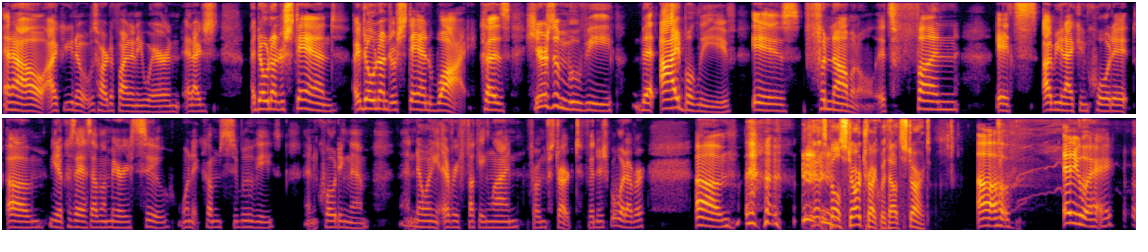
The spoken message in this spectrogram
and how I you know it was hard to find anywhere, and and I just I don't understand. I don't understand why. Because here's a movie that I believe is phenomenal. It's fun. It's, I mean, I can quote it, um, you know, because I'm a Mary Sue when it comes to movies and quoting them and knowing every fucking line from start to finish, but whatever. Um, Can't spell Star Trek without start. uh, anyway, Or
